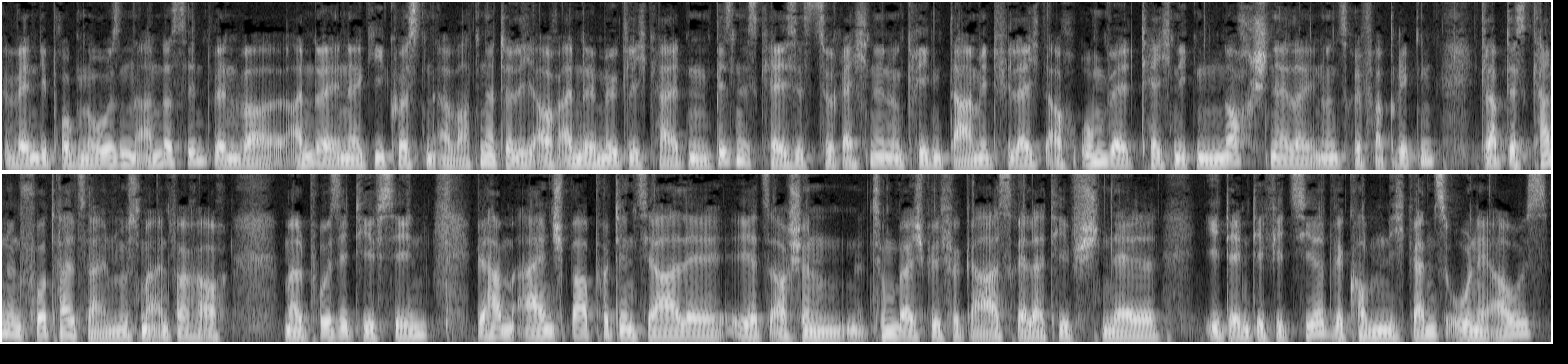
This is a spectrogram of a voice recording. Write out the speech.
wenn die Prognosen anders sind, wenn wir andere Energiekosten erwarten, natürlich auch andere Möglichkeiten, Business Cases zu rechnen und kriegen damit vielleicht auch Umwelt Umwelttechniken noch schneller in unsere Fabriken. Ich glaube, das kann ein Vorteil sein, muss man einfach auch mal positiv sehen. Wir haben Einsparpotenziale jetzt auch schon zum Beispiel für Gas relativ schnell identifiziert. Wir kommen nicht ganz ohne aus.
